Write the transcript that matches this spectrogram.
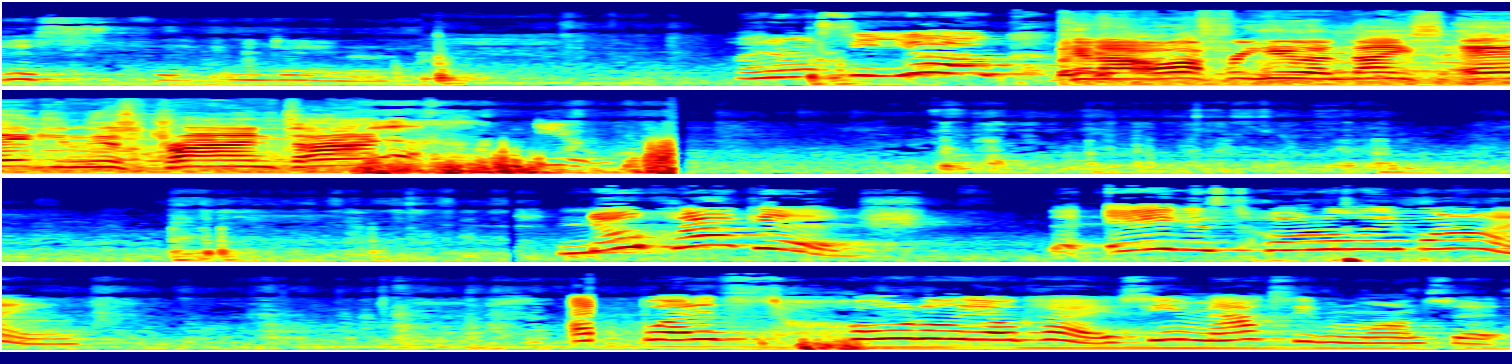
Miss the container. I don't see yolk. Can I offer you a nice egg in this trying time? Ugh, ew. No crackage. The egg is totally fine. But it's totally okay. See, Max even wants it.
